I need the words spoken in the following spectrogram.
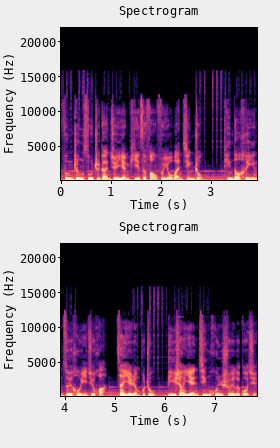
风正苏只感觉眼皮子仿佛有万斤重，听到黑影最后一句话，再也忍不住闭上眼睛昏睡了过去。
